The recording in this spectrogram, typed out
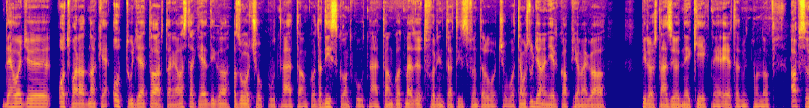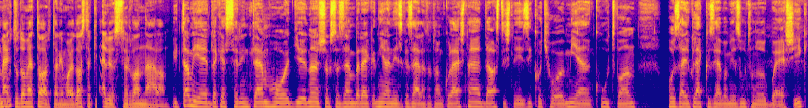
de hogy ott maradnak-e? Ott tudja tartani azt, aki eddig az olcsó kútnál tankolt, a diszkont kútnál tankolt, mert 5 forinttal 10 forinttal olcsó volt. Te most ugyanannyira kapja meg a pirosnál, zöldnél, kéknél, érted, mit mondok? Abszolút. Meg tudom-e tartani majd azt, aki először van nálam? Itt ami érdekes szerintem, hogy nagyon sokszor az emberek nyilván nézik az állatot de azt is nézik, hogy milyen kút van hozzájuk legközelebb, ami az útvonalokba esik.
